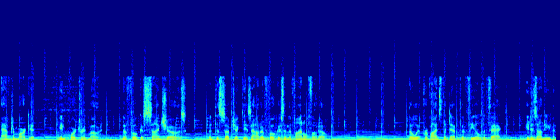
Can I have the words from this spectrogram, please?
Aftermarket. In portrait mode, the focus sign shows, but the subject is out of focus in the final photo. Though it provides the depth of field effect, it is uneven.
